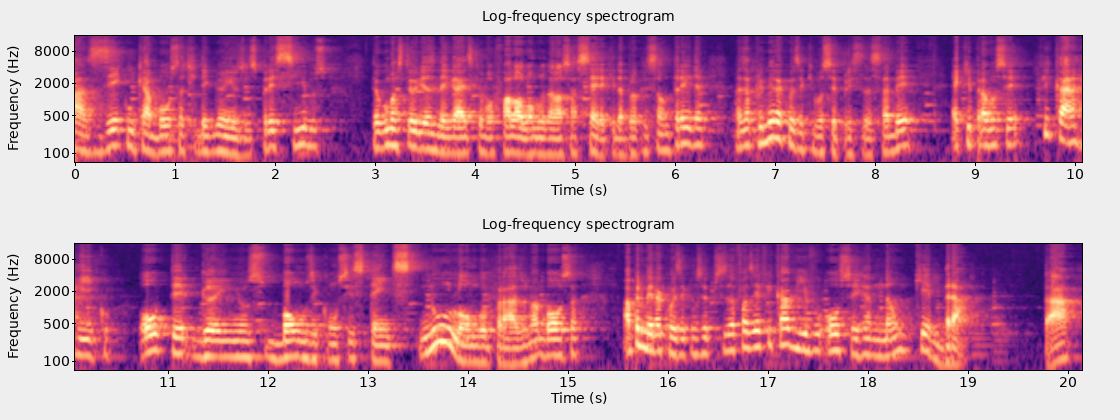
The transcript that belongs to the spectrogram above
fazer com que a bolsa te dê ganhos expressivos. Tem algumas teorias legais que eu vou falar ao longo da nossa série aqui da profissão trader, mas a primeira coisa que você precisa saber é que para você ficar rico ou ter ganhos bons e consistentes no longo prazo na bolsa, a primeira coisa que você precisa fazer é ficar vivo, ou seja, não quebrar, tá?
